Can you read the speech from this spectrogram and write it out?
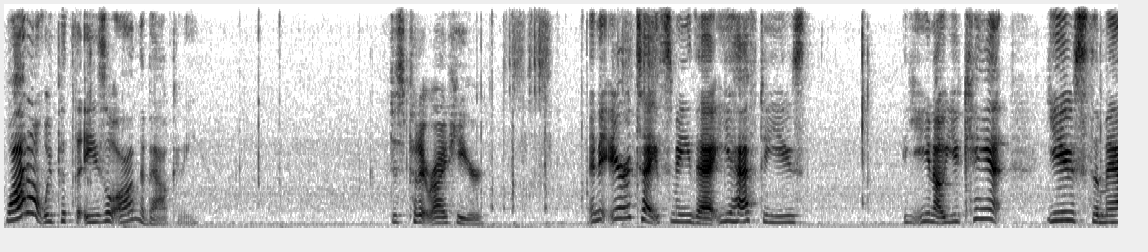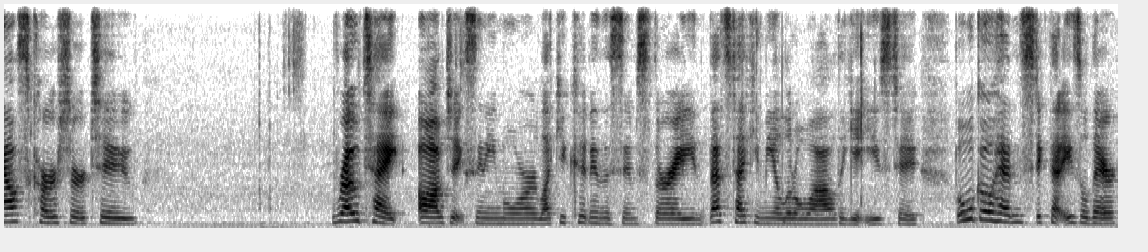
Why don't we put the easel on the balcony? Just put it right here. And it irritates me that you have to use, you know, you can't use the mouse cursor to rotate objects anymore like you could in The Sims 3. That's taking me a little while to get used to. But we'll go ahead and stick that easel there.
